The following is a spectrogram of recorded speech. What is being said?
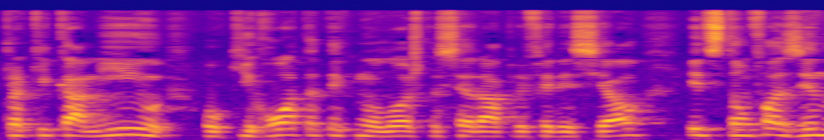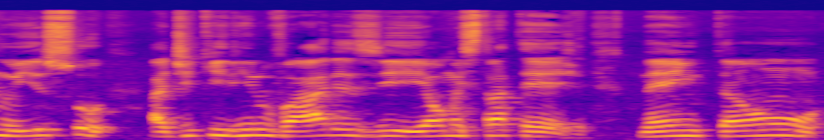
para que caminho ou que rota tecnológica será preferencial, eles estão fazendo isso, adquirindo várias e é uma estratégia, né? Então,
